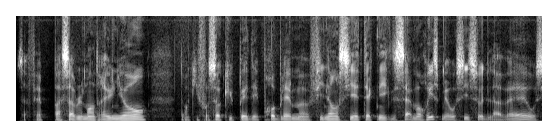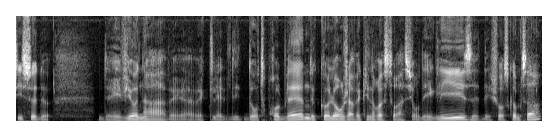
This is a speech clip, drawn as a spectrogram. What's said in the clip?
ça fait passablement de réunions. Donc il faut s'occuper des problèmes financiers et techniques de Saint-Maurice, mais aussi ceux de Lavey, aussi ceux de, de Eviona avec, d'autres problèmes, de Collonges avec une restauration d'église, des choses comme ça.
